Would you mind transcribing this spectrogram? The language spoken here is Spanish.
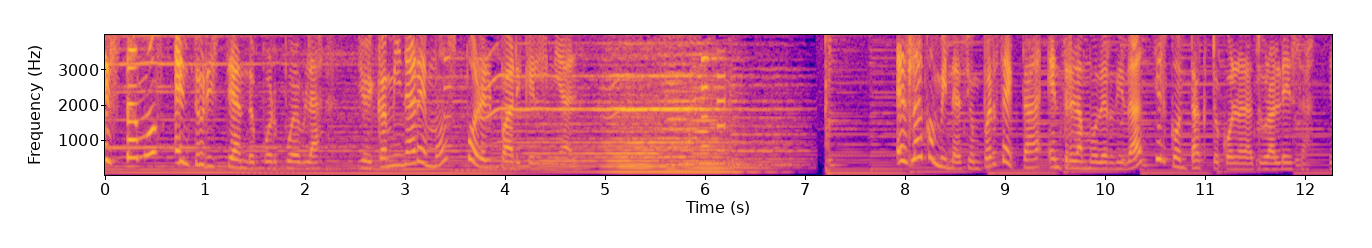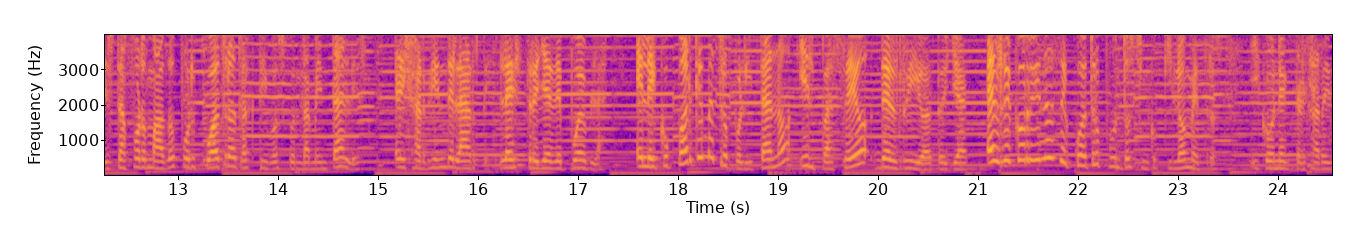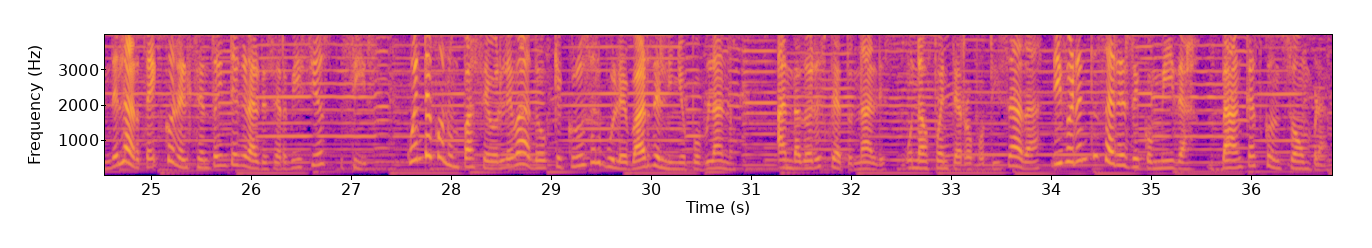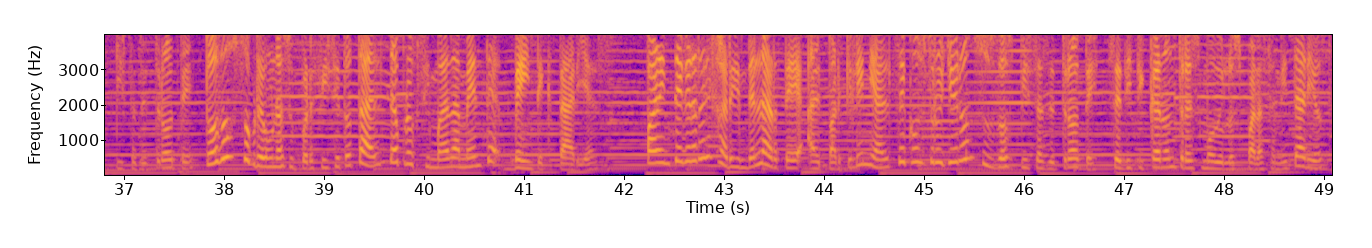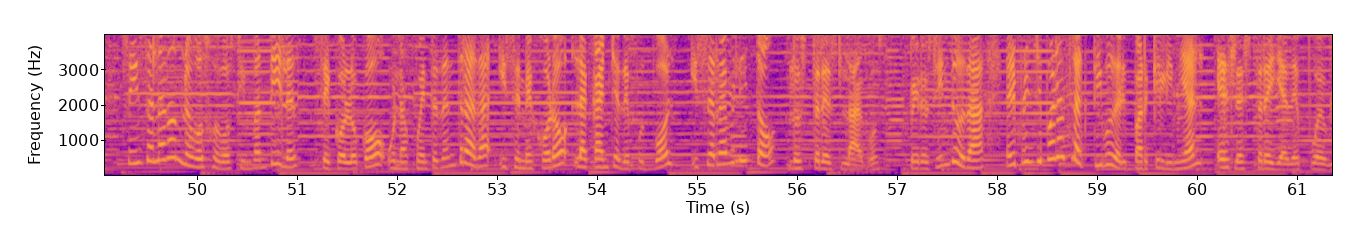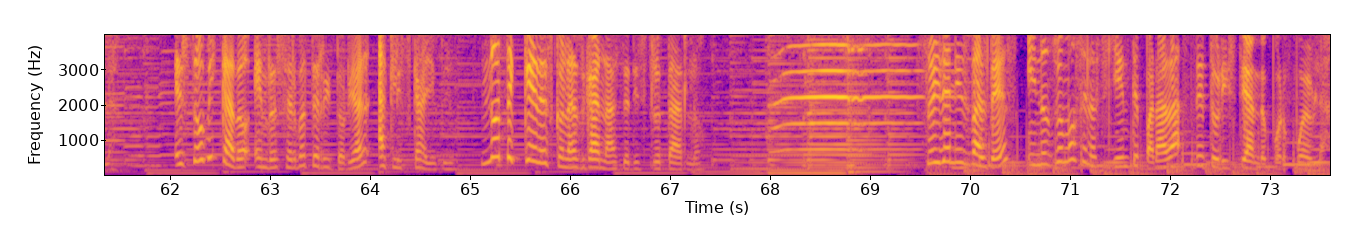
Estamos en Turisteando por Puebla y hoy caminaremos por el Parque Lineal. Es la combinación perfecta entre la modernidad y el contacto con la naturaleza. Está formado por cuatro atractivos fundamentales. El Jardín del Arte, la Estrella de Puebla, el Ecoparque Metropolitano y el Paseo del Río Atoyac. El recorrido es de 4.5 kilómetros y conecta el Jardín del Arte con el Centro Integral de Servicios CIS. Cuenta con un paseo elevado que cruza el Boulevard del Niño Poblano, andadores peatonales, una fuente robotizada, diferentes áreas de comida, bancas con sombra, pista de trote, todo sobre una superficie total de aproximadamente 20 hectáreas. Para integrar el Jardín del Arte al Parque Lineal se construyeron sus dos pistas de trote, se edificaron tres módulos parasanitarios, se instalaron nuevos juegos infantiles, se colocó una fuente de entrada y se mejoró la cancha de fútbol y se rehabilitó los tres lagos. Pero sin duda, el principal atractivo del Parque Lineal es la Estrella de Puebla. Está ubicado en Reserva Territorial Acliscayoclu. No te quedes con las ganas de disfrutarlo. Soy Denise Valdés y nos vemos en la siguiente parada de Turisteando por Puebla.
